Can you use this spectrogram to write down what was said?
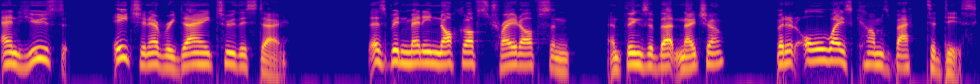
and used each and every day to this day. There's been many knockoffs, trade offs, and, and things of that nature, but it always comes back to DISC.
